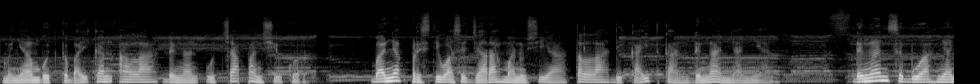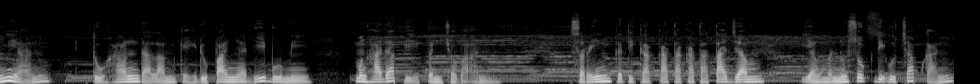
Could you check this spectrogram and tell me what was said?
menyambut kebaikan Allah dengan ucapan syukur. Banyak peristiwa sejarah manusia telah dikaitkan dengan nyanyian. Dengan sebuah nyanyian, Tuhan dalam kehidupannya di bumi menghadapi pencobaan. Sering ketika kata-kata tajam yang menusuk diucapkan,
